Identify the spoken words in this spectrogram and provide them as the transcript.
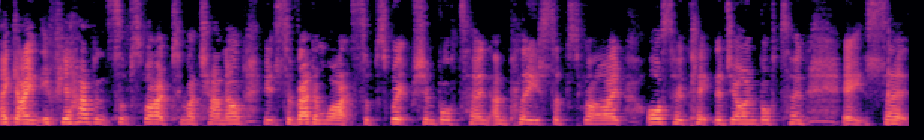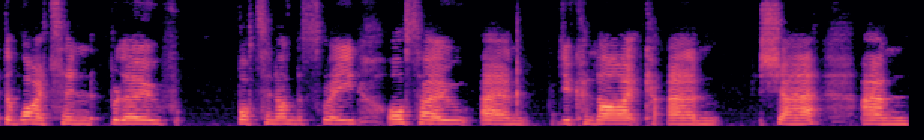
Again, if you haven't subscribed to my channel, it's the red and white subscription button and please subscribe. Also click the join button. It's uh, the white and blue button on the screen. Also, um, you can like, and share and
